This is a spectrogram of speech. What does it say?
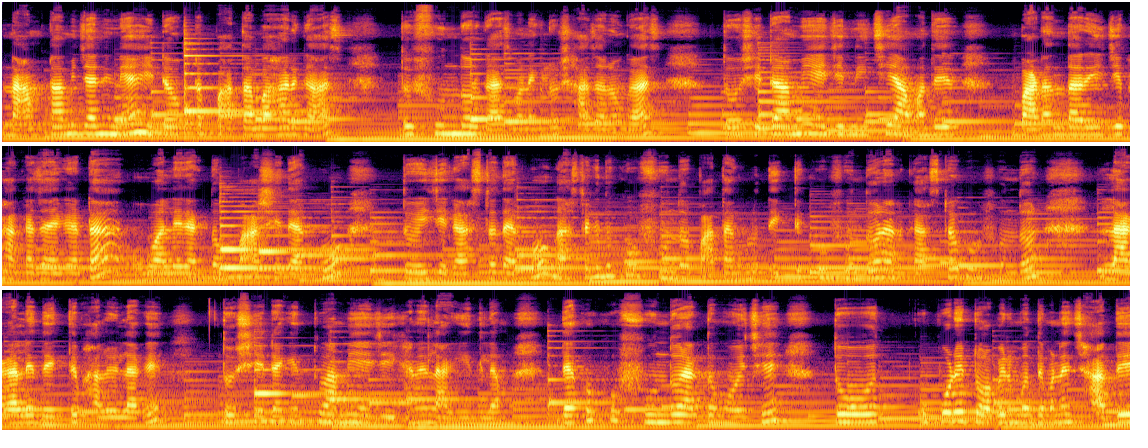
নামটা আমি জানি না, এটাও একটা পাতাবাহার গাছ, তো সুন্দর গাছ মানে এগুলো সাজানো গাছ। তো সেটা আমি এই যে নিচে আমাদের বারান্দার এই যে ফাঁকা জায়গাটা, ওয়ালের একদম পাশে দেখো। তো এই যে গাছটা দেখো, গাছটা কিন্তু খুব সুন্দর, পাতাগুলো দেখতে খুব সুন্দর আর গাছটাও খুব সুন্দর। লাগালে দেখতে ভালোই লাগে। তো সেটা কিন্তু আমি এই যে এখানে লাগিয়ে দিলাম। দেখো খুব সুন্দর একদম হয়েছে। তো উপরে টবের মধ্যে মানে ছাদে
